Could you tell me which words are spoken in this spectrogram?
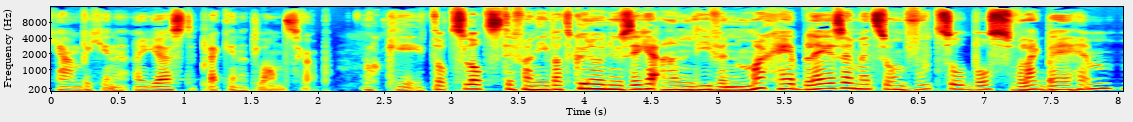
gaan beginnen, een juiste plek in het landschap. Oké, tot slot, Stefanie, wat kunnen we nu zeggen aan Lieven? Mag hij blij zijn met zo'n voedselbos vlakbij hem?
